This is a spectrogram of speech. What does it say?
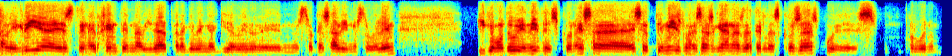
alegría, es tener gente en Navidad para que venga aquí a ver eh, nuestro casal y nuestro Belén. Y como tú bien dices, con ese optimismo, esas ganas de hacer las cosas, pues, pues bueno,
